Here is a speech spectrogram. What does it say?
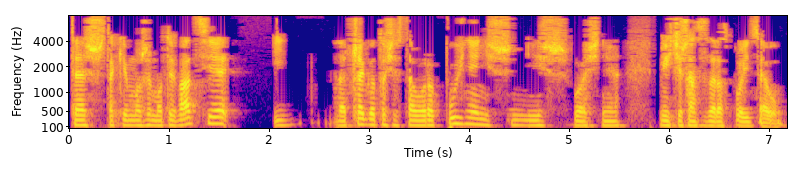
Też takie może motywacje i dlaczego to się stało rok później niż, niż właśnie mieliście szansę zaraz po liceum.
